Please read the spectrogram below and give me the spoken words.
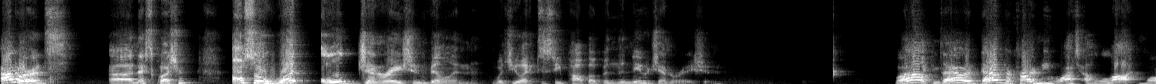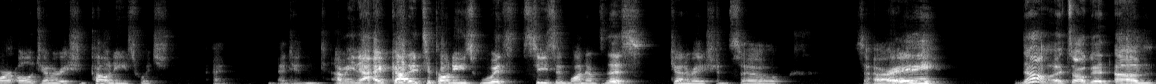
Onwards. Uh, next question. Also, what old generation villain would you like to see pop up in the new generation? Well, that would that would require me watch a lot more old generation ponies, which I, I didn't. I mean, I got into ponies with season one of this generation, so sorry. No, it's all good. Um,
